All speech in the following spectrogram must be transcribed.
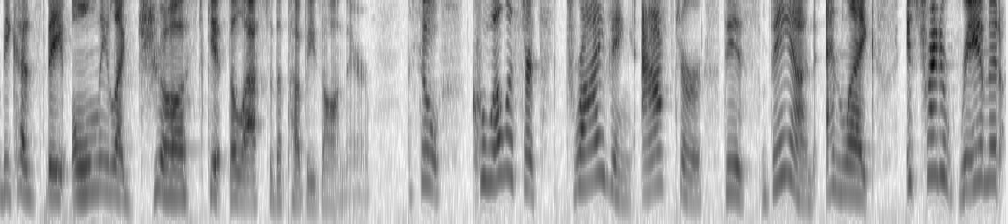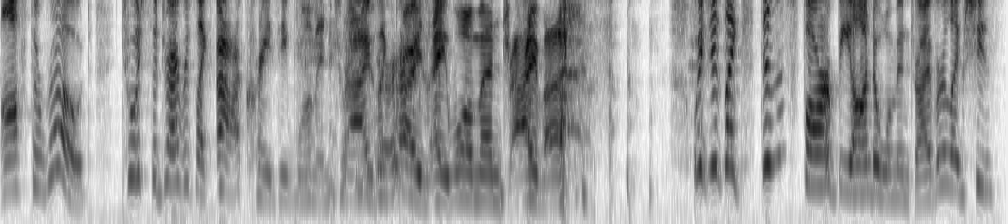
because they only like just get the last of the puppies on there. So Cruella starts driving after this van and like is trying to ram it off the road. To which the driver's like, ah, crazy woman driver. Crazy woman drivers. Which is like, this is far beyond a woman driver. Like, she's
